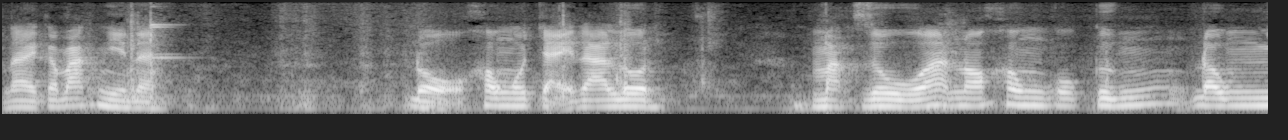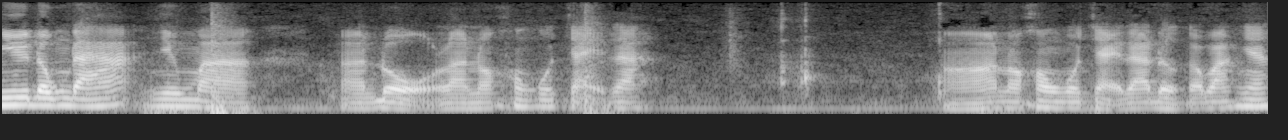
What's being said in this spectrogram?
này các bác nhìn này đổ không có chảy ra luôn. Mặc dù á, nó không có cứng đông như đông đá nhưng mà à, đổ là nó không có chảy ra. Đó, nó không có chảy ra được các bác nhé.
